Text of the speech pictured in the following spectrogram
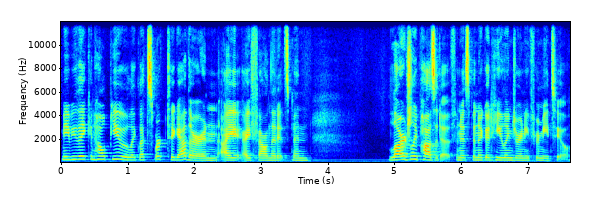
Maybe they can help you. Like, let's work together. And I, I found that it's been largely positive, and it's been a good healing journey for me, too.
